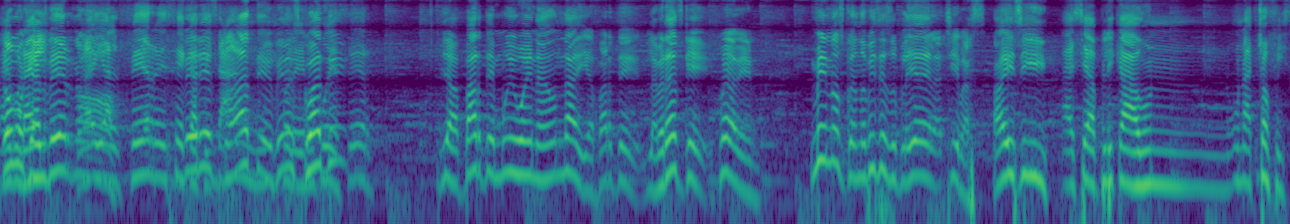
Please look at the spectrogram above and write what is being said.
¿Cómo que ahí- al ver? No. Por ahí al Fer, ese Fer es capitán, cuate, Fer híjole, es no cuate. ser. Y aparte, muy buena onda. Y aparte, la verdad es que juega bien. Menos cuando viste su playa de las chivas. Ahí sí, Ahí se aplica un, una chofis.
